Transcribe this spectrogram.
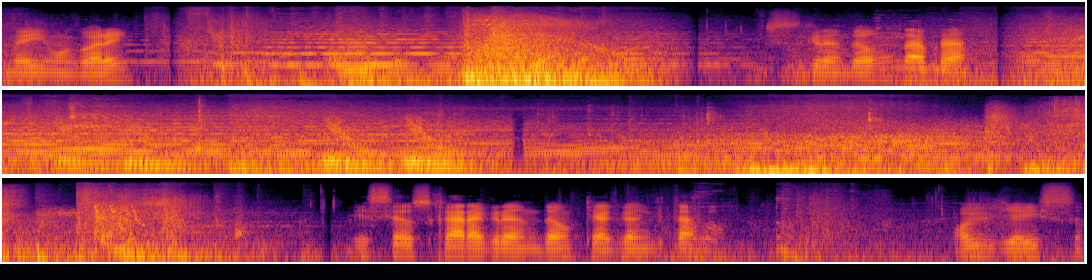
Tomei um agora, hein? Esses grandão não dá pra... Esse é os cara grandão que a gangue tá... Olha isso.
